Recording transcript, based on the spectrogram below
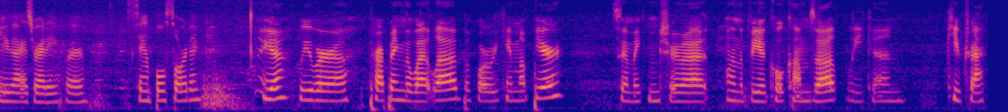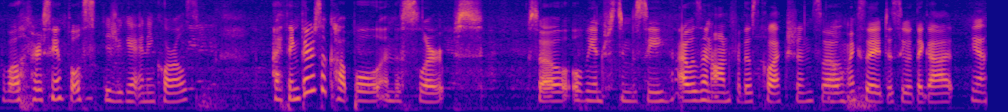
Are you guys ready for sample sorting? Yeah, we were uh, prepping the wet lab before we came up here. So making sure that when the vehicle comes up, we can keep track of all of our samples. Did you get any corals? I think there's a couple in the slurps. So it'll be interesting to see. I wasn't on for this collection, so Oh. I'm excited to see what they got. Yeah.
